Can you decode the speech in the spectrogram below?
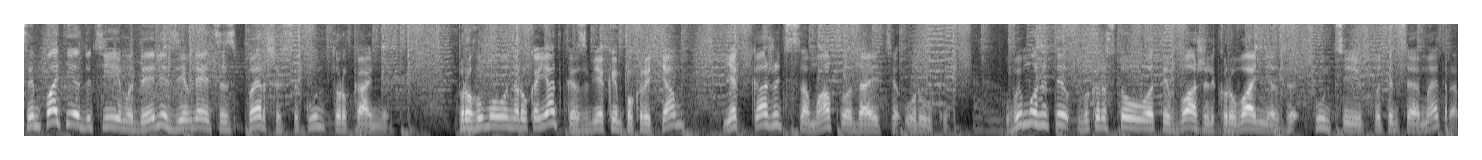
Симпатія до цієї моделі з'являється з перших секунд торкання. Прогумована рукоятка з м'яким покриттям, як кажуть, сама вкладається у руки. Ви можете використовувати важель керування з функцією потенціометра,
